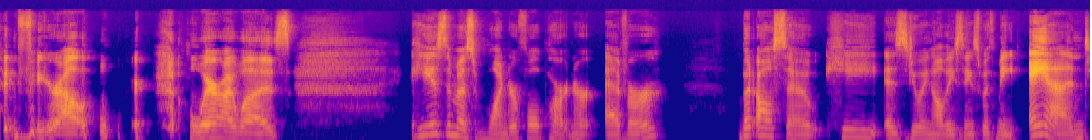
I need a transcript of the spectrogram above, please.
couldn't figure out where, where I was. He is the most wonderful partner ever. But also, he is doing all these things with me. And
